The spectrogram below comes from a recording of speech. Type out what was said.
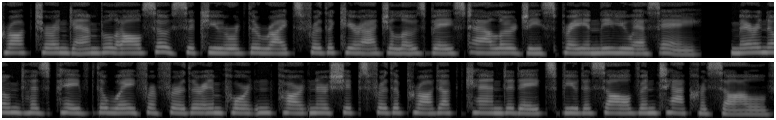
Procter & Gamble also secured the rights for the Carragelose-based allergy spray in the USA. Marinomed has paved the way for further important partnerships for the product candidates Budesolv and Tacrosolv,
